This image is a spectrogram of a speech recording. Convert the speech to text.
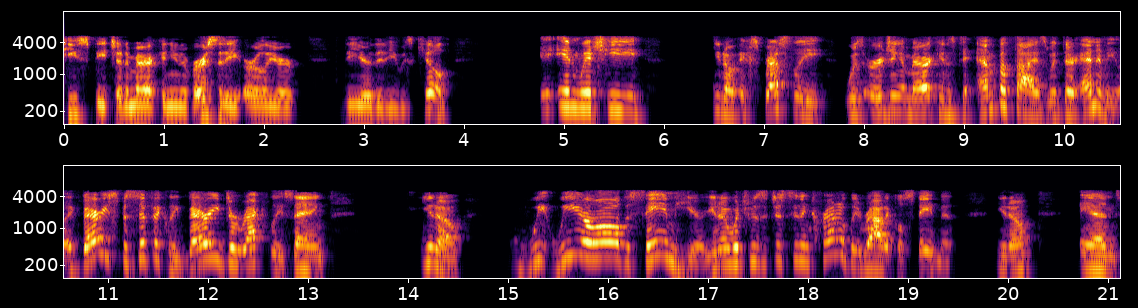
peace speech at American University earlier the year that he was killed, in which he, you know, expressly was urging Americans to empathize with their enemy, like very specifically, very directly saying, you know, we we are all the same here, you know, which was just an incredibly radical statement, you know, and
